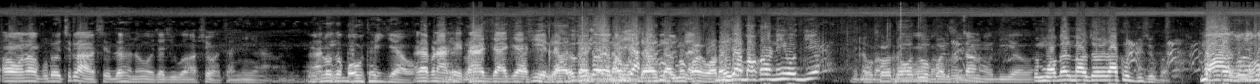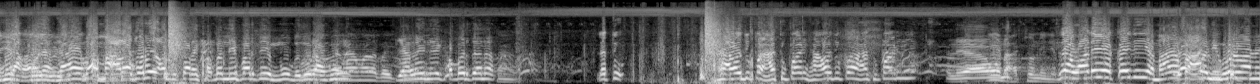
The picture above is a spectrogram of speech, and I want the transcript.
આ ઓના કેટલા આવશે? દસ નવ હજાર જેવું આવશે હોતા નહીં આવે. એટલો તો બહુ થઈ ગયા અરે પણ આખી રાત જાગ્યા છીએ એટલે આખી રાત બધું તો જાગ્યા, બીજા- દસ હજારમાં કોઈ વળાય બીજા બકરો નહીં હોદીએ બકરો તો વધવું પડશે. ત્રણ હોદીએ હવે. તો મોબાઈલમાં જોડે રાખું બીજું ભાઈ મારા જોડે મારા ખબર નહીં પડતી હું બધું રાખું. મારા નહીં ખબર તને? તું હાવજ ઉપર હાથ ઉપાડી હાવ ઉપર હાથ ઉપાડી લે લે આ નહીં લે લે વાડે કહી દઈએ મારા પાસે હાથ ઉપાડવાનો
